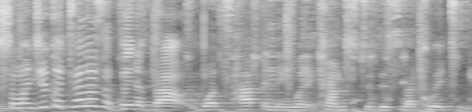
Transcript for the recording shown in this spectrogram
So, Wanjiku, tell us a bit about what's happening when it comes to this Lakwetu.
